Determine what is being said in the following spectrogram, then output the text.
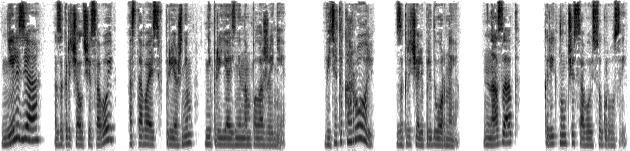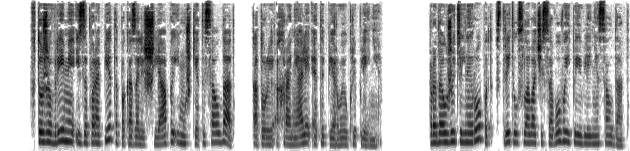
«Нельзя!» — закричал часовой, оставаясь в прежнем неприязненном положении. «Ведь это король!» — закричали придворные. «Назад!» — крикнул часовой с угрозой. В то же время из-за парапета показались шляпы и мушкеты солдат, которые охраняли это первое укрепление. Продолжительный ропот встретил слова часового и появление солдат.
